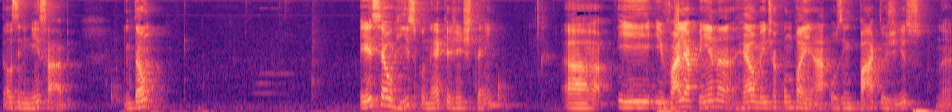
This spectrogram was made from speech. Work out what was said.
Então, assim, ninguém sabe. Então, esse é o risco né, que a gente tem. Uh, e, e, vale a pena realmente acompanhar os impactos disso, né?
